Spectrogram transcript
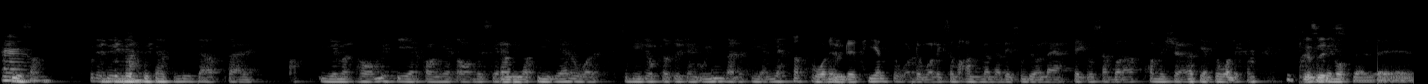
Ja, det är sant. Och det blir ju också kanske lite att, så här, i och med att ha mycket erfarenhet av det sedan dina tidigare år så blir det också att du kan gå in väldigt helhjärtat på det under ett helt år då liksom och använda det som du har lärt dig och sen bara ja, men köra ett helt år liksom. Det Precis. låter, eh,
